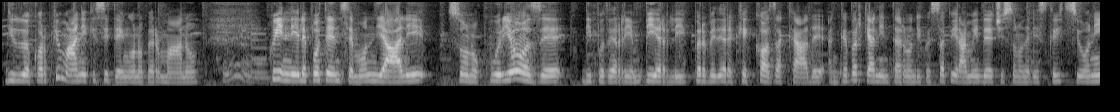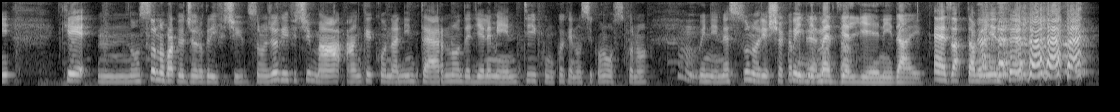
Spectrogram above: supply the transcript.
di due corpi umani che si tengono per mano. Quindi le potenze mondiali sono curiose di poter riempirli per vedere che cosa accade, anche perché all'interno di questa piramide ci sono delle iscrizioni che mh, non sono proprio geroglifici, sono geroglifici ma anche con all'interno degli elementi comunque che non si conoscono. Quindi nessuno riesce a capire. Quindi in mezzi realtà- alieni, dai. Esattamente.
